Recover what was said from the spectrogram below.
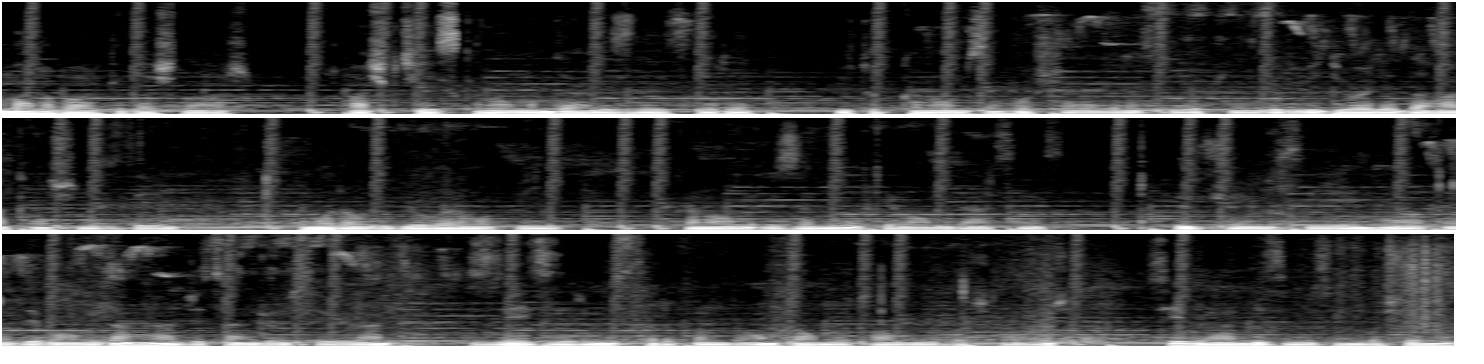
Merhaba arkadaşlar. Aşk Çeyiz kanalımın değerli izleyicileri. YouTube kanalımıza hoş geldiniz. Yepyeni bir video ile daha karşınızdayım. Umarım videolarımı beğenip kanalımı izlemeye devam edersiniz. Türkçemizde yayın hayatına devam eden her gün sevilen izleyicilerimiz tarafından tam not almayı başarmış. Sevilen dizimizin başarılı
